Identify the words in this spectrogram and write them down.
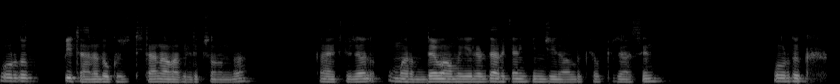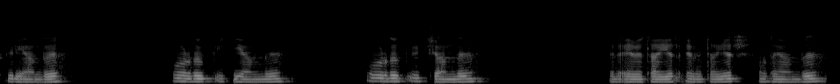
Vurduk. Bir tane 9 titan alabildik sonunda. Gayet güzel. Umarım devamı gelir derken ikinciyi de aldık. Çok güzelsin. Vurduk. Bir yandı. Vurduk. iki yandı. Vurduk. Üç yandı. Şöyle evet hayır. Evet hayır. O da yandı.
